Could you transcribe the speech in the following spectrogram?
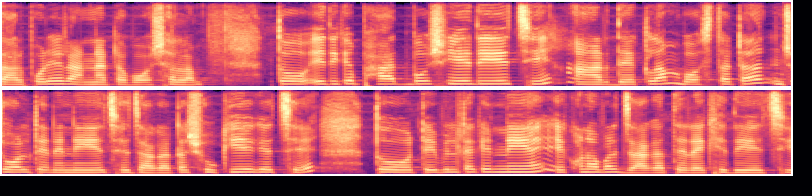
তারপরে রান্নাটা বসালাম। তো এদিকে ভাত বসিয়ে দিয়েছি আর দেখলাম বস্তাটা জল টেনে নিয়েছে, জায়গাটা শুকিয়ে গেছে। তো টেবিলটাকে নিয়ে এখন আবার জায়গাতে রেখে দিয়েছি।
